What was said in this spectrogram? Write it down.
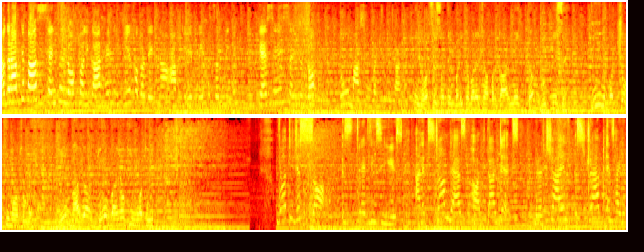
अगर आपके पास सेंट्रल लॉक वाली कार है तो ये खबर देखना आपके लिए बेहद ज़रूरी है कैसे सेंट्रल लॉक में दो मासूम बच्चों की जान इंदौर से इस वक्त एक बड़ी खबर है जहाँ पर कार में दम घुटने से तीन बच्चों की मौत हो गई है एक भाई और दो बहनों की मौत हुई What you just saw is deadly serious and it's termed as hot car deaths, where a child is trapped inside a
